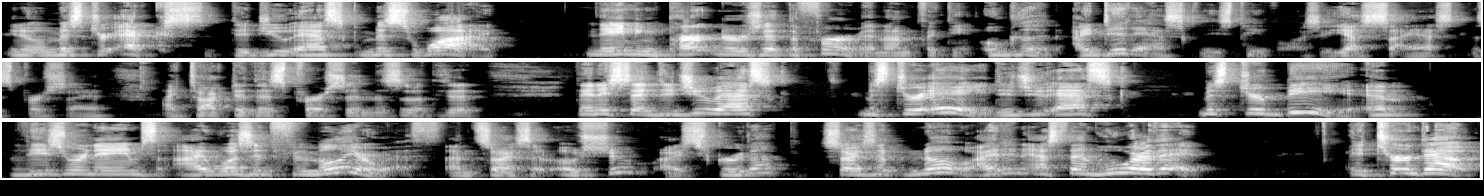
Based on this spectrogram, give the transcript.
you know, Mr. X? Did you ask Miss Y?" Naming partners at the firm, and I'm thinking, "Oh, good, I did ask these people." I said, "Yes, I asked this person. I, I talked to this person. This is what they did." Then he said, "Did you ask Mr. A? Did you ask Mr. B?" And these were names I wasn't familiar with. And so I said, Oh, shoot, I screwed up. So I said, No, I didn't ask them. Who are they? It turned out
